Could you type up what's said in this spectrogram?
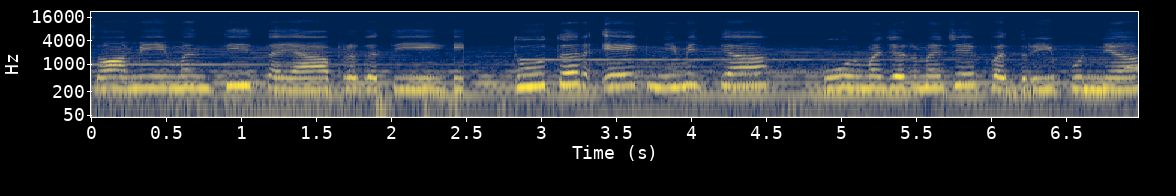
स्वामी म्हणती तया प्रगती. तू तर एक निमित्त पूर्वजन्मचे पदरी पुण्य.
